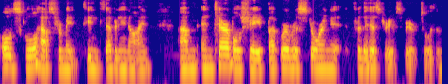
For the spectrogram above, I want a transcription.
old schoolhouse from 1879 um, in terrible shape, but we're restoring it for the history of spiritualism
